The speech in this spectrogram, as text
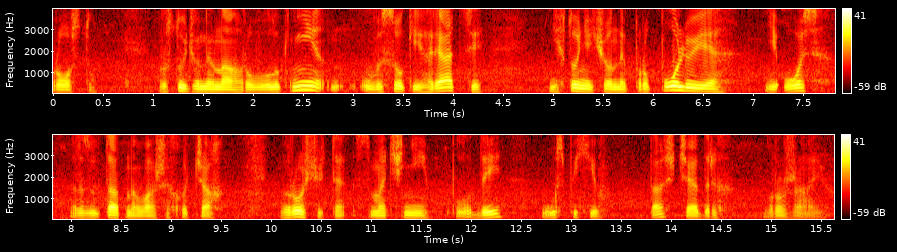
росту. Ростуть вони на агроволокні у високій грядці, ніхто нічого не прополює. І ось результат на ваших очах. Вирощуйте смачні плоди, успіхів та щедрих врожаю.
